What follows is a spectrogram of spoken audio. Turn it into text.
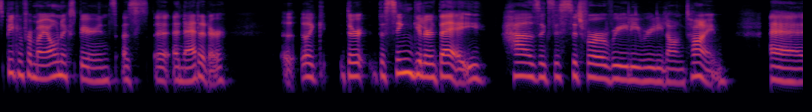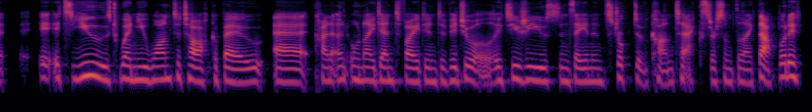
speaking from my own experience as a, an editor uh, like there the singular they has existed for a really really long time uh it- it's used when you want to talk about uh, kind of an unidentified individual. It's usually used in, say, an instructive context or something like that. But it,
